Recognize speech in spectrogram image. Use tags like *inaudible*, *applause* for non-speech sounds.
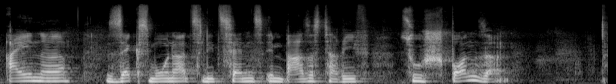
eine 6 Monats Lizenz im Basistarif zu sponsern.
